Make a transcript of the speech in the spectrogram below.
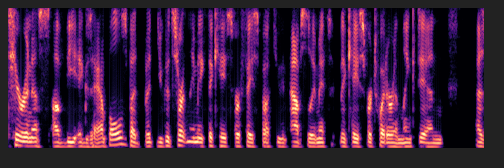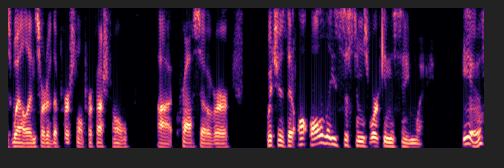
tyrannous of the examples, but but you could certainly make the case for Facebook. You can absolutely make the case for Twitter and LinkedIn as well, and sort of the personal professional uh, crossover, which is that all, all these systems work in the same way. If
